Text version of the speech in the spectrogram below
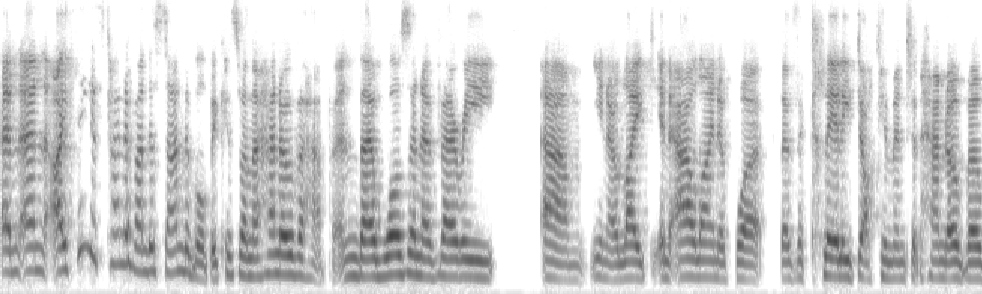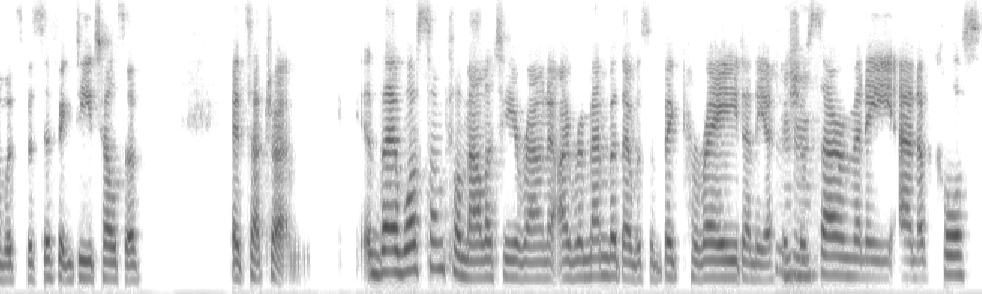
and and I think it's kind of understandable because when the handover happened, there wasn't a very um, you know, like in our line of work, there's a clearly documented handover with specific details of etc. There was some formality around it. I remember there was a big parade and the official mm-hmm. ceremony, and of course,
